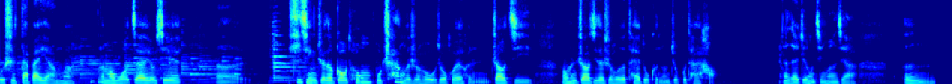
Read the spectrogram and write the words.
我是大白羊嘛。那么我在有些呃事情觉得沟通不畅的时候，我就会很着急。我很着急的时候的态度可能就不太好。那在这种情况下，嗯，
